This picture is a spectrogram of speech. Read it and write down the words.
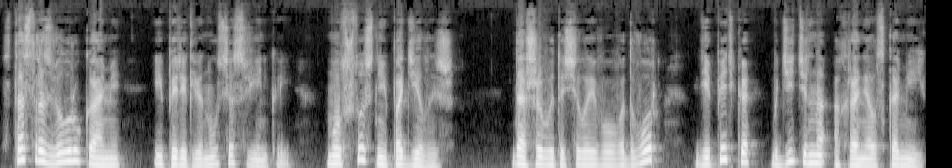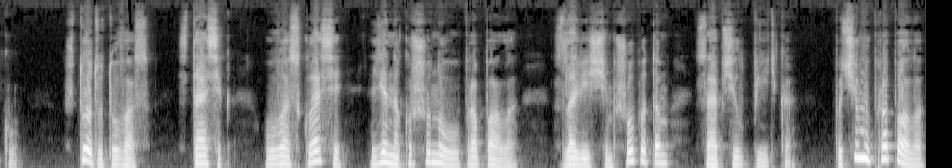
Стас развел руками и переглянулся с Венькой. Мол, что с ней поделаешь? Даша вытащила его во двор, где Петька бдительно охранял скамейку. «Что тут у вас?» «Стасик, у вас в классе Лена Куршунова пропала. Зловещим шепотом сообщил Петька. «Почему пропала?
